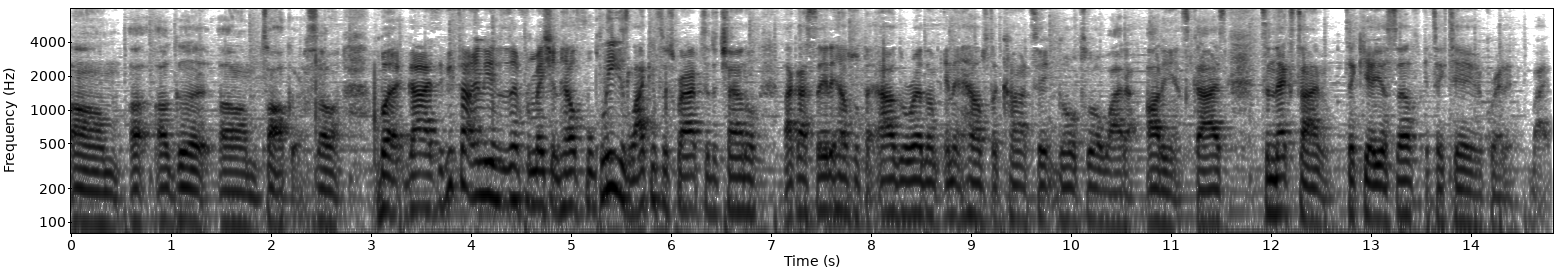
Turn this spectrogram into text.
um, a, a, good um, talker. So, but guys, if you found any of this information helpful, please like and subscribe to the channel. Like I said, it helps with the algorithm and it helps the content go to a wider audience. Guys, till next time, take care of yourself and take care of your credit. Bye.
